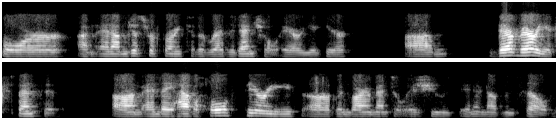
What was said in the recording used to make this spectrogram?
for, um, and I'm just referring to the residential area here, um, they're very expensive. Um, and they have a whole series of environmental issues in and of themselves.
